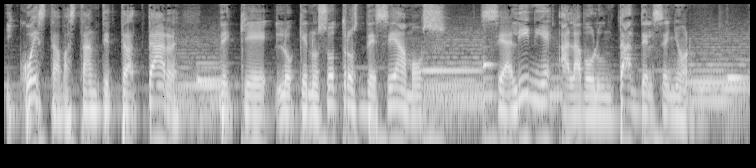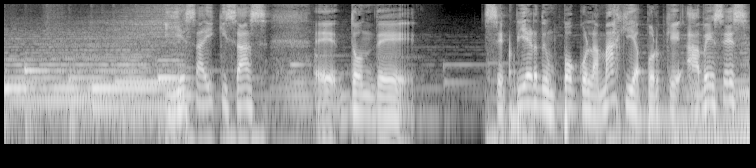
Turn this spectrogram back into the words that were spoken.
y cuesta bastante tratar de que lo que nosotros deseamos se alinee a la voluntad del Señor. Y es ahí quizás eh, donde se pierde un poco la magia, porque a veces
